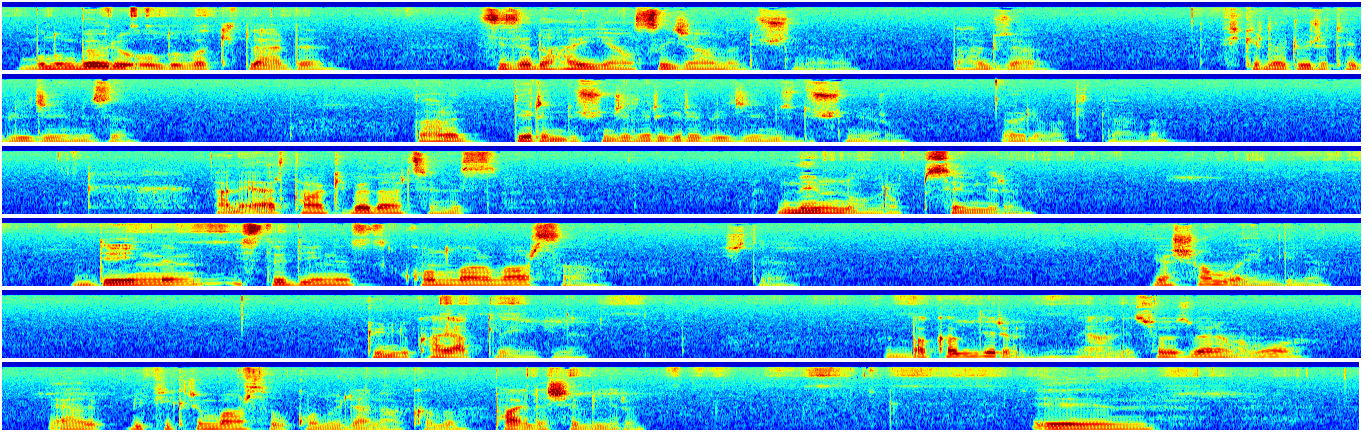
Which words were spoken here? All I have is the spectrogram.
bunun böyle olduğu vakitlerde size daha iyi yansıyacağını da düşünüyorum. Daha güzel fikirler üretebileceğimizi, daha derin düşünceleri girebileceğimizi düşünüyorum öyle vakitlerde. Yani eğer takip ederseniz memnun olurum, sevinirim. Değinmem istediğiniz konular varsa işte yaşamla ilgili, günlük hayatla ilgili bakabilirim. Yani söz veremem ama eğer bir fikrim varsa o konuyla alakalı paylaşabilirim. Ee,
